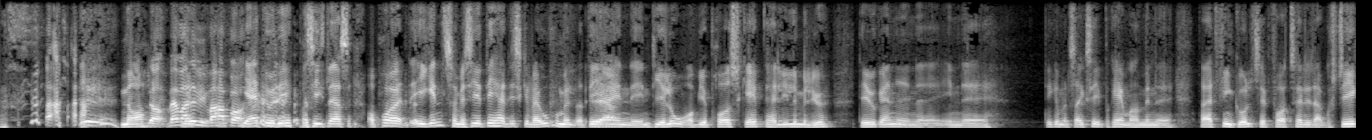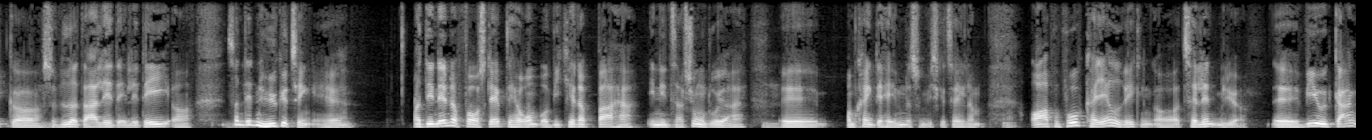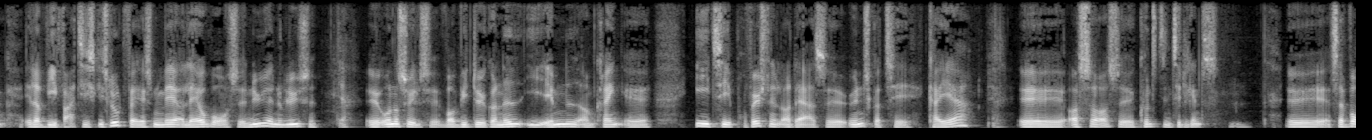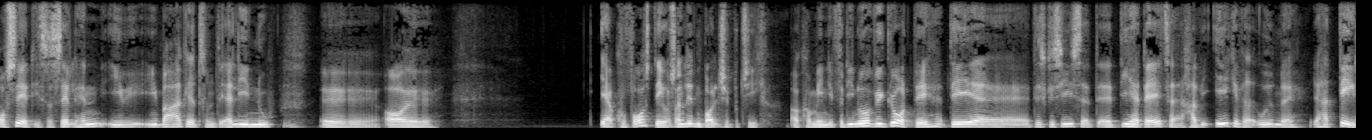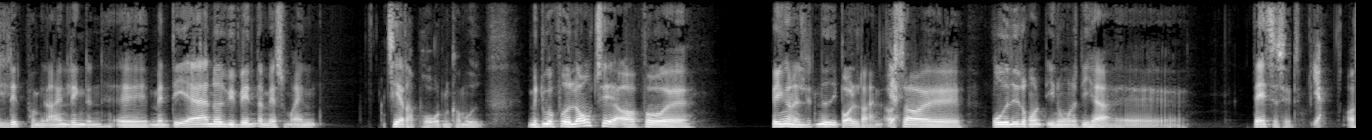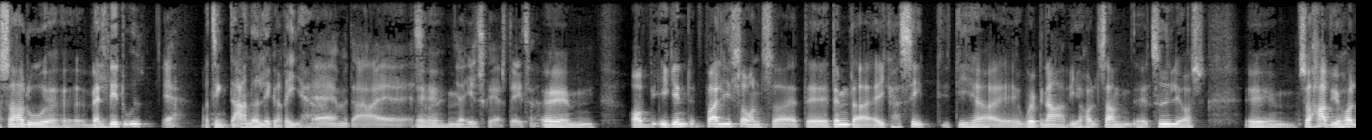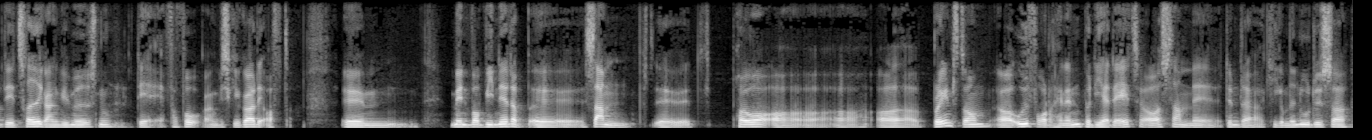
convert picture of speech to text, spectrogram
Uh... Nå, Nå, hvad var det, vi var på? ja, det var det. Præcis. Lad os... Og prøv at, igen, som jeg siger, det her det skal være uformelt, og det ja. er en, en dialog, og vi har prøvet at skabe det her lille miljø. Det er jo ikke andet end øh, en... en øh, det kan man så ikke se på kameraet, men uh, der er et fint gulvtæppe for at tage lidt akustik og mm. så videre. Der er lidt LED og sådan lidt en hygge ting. Uh, ja. Og det er netop for at skabe det her rum, hvor vi kender bare her en interaktion, du og jeg, mm. øh, omkring det her emne, som vi skal tale om. Ja. Og apropos karriereudvikling og talentmiljøer, øh, vi er jo i gang, eller vi er faktisk i slutfasen med at lave vores øh, nye analyse, ja. øh, undersøgelse, hvor vi dykker ned i emnet omkring øh, IT-professionelle og deres ønsker til karriere, ja. øh, og så også øh, kunstig intelligens. Mm. Øh, altså, hvor ser de sig selv hen i, i markedet, som det er lige nu? Mm. Øh, og øh, jeg kunne forestille, det er jo sådan lidt en bolsjebutik at komme ind i, fordi nu har vi gjort det. Det, øh, det skal siges, at de her data har vi ikke været ude med. Jeg har delt lidt på min egen LinkedIn, øh, men det er noget, vi venter med som regel til, at rapporten kommer ud. Men du har fået lov til at få øh, fingrene lidt ned i bolddejen, ja. og så øh, rode lidt rundt i nogle af de her øh, datasæt. Ja. Og så har du øh, valgt lidt ud. Ja og tænkte, der er noget lækkeri her. Ja, men der er, altså, øhm, jeg elsker jeres data. Øhm, og igen, bare lige sådan, så at øh, dem, der ikke har set de her øh, webinarer, vi har holdt sammen øh, tidligere også, øh, så har vi jo holdt det tredje gang, vi mødes nu. Mm. Det er for få gange, vi skal gøre det oftere. Øh, men hvor vi netop øh, sammen øh, prøver at, at, at brainstorm og udfordre hinanden på de her data, og også sammen med dem, der kigger med. Nu er det så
